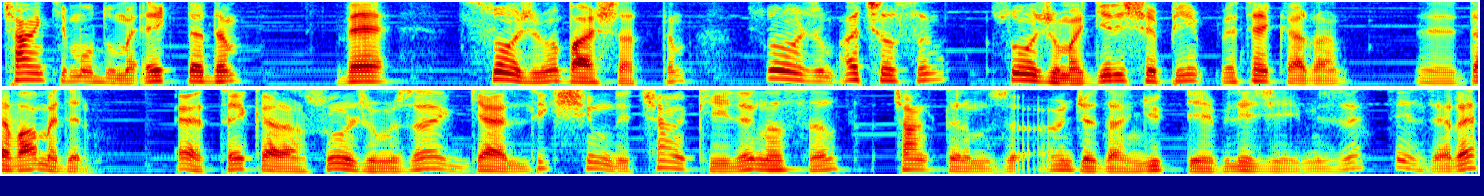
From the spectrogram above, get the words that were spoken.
Chunky modumu ekledim ve sunucumu başlattım. Sunucum açılsın, sunucuma giriş yapayım ve tekrardan e, devam edelim. Evet tekrardan sunucumuza geldik. Şimdi Chunky ile nasıl chunklarımızı önceden yükleyebileceğimizi sizlere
